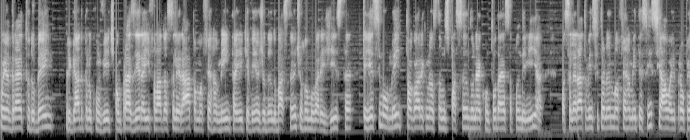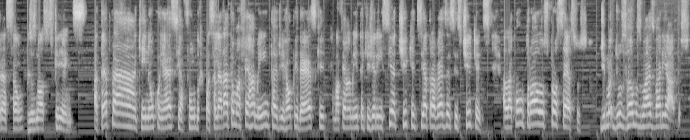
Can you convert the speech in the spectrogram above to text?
Oi, André, tudo bem? Obrigado pelo convite. É um prazer aí falar do Acelerato, é uma ferramenta aí que vem ajudando bastante o ramo varejista. Esse momento agora que nós estamos passando, né, com toda essa pandemia, o Acelerato vem se tornando uma ferramenta essencial aí para a operação dos nossos clientes. Até para quem não conhece a fundo, o Acelerato é uma ferramenta de helpdesk, uma ferramenta que gerencia tickets e através desses tickets ela controla os processos de, de os ramos mais variados.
